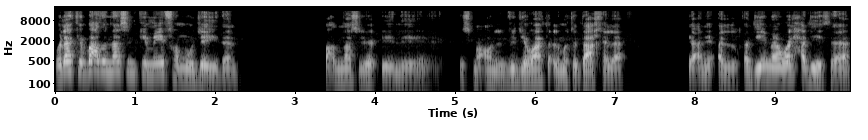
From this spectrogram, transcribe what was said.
ولكن بعض الناس يمكن ما يفهموا جيدا. بعض الناس اللي يسمعون الفيديوهات المتداخلة يعني القديمة والحديثة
